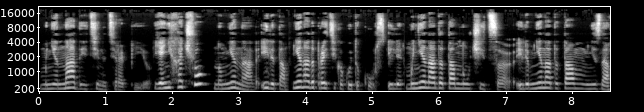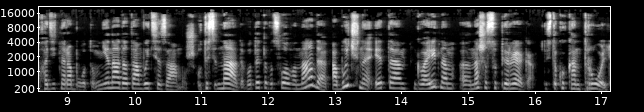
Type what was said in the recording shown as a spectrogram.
Мне надо идти на терапию. Я не хочу, но мне надо. Или там, мне надо пройти какой-то курс. Или мне надо там научиться. Или мне надо там, не знаю, ходить на работу. Мне надо там выйти замуж. Вот, то есть надо. Вот это вот слово «надо» обычно это говорит нам э, наше суперэго. То есть такой контроль.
